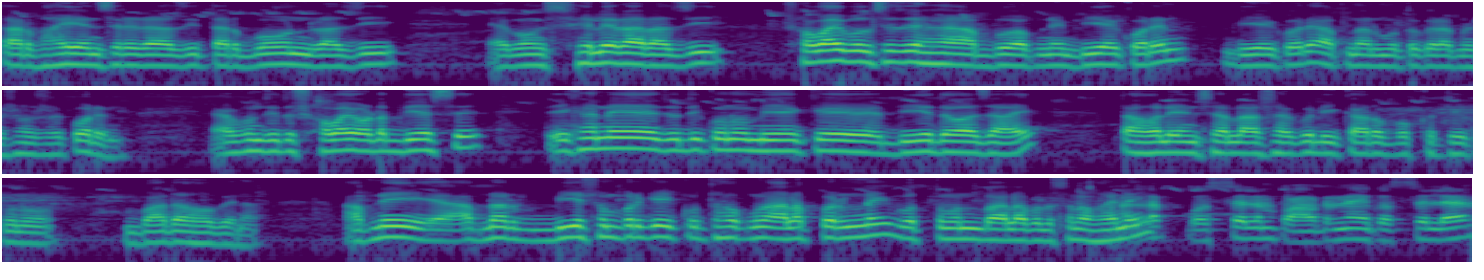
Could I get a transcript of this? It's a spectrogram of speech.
তার ভাই অ্যান্সারেরা রাজি, তার বোন রাজি এবং ছেলেরা রাজি। সবাই বলছে যে হ্যাঁ আব্বু, আপনি বিয়ে করেন, বিয়ে করে আপনার মতো করে আপনি সংসার করেন। এখন যেহেতু সবাই অর্ডার দিয়েছে তো এখানে যদি কোনো মেয়েকে বিয়ে দেওয়া যায় তাহলে ইনশাল্লাহ আশা করি কারও পক্ষ থেকে কোনো বাধা হবে না। আপনি আপনার বিয়ে সম্পর্কে কোথাও কোনো আলাপ করেন নাই? বর্তমান বা আলাপ আলোচনা হয় নাই? আলাপ করছিলাম পাউডার নিয়ে করছিলাম।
